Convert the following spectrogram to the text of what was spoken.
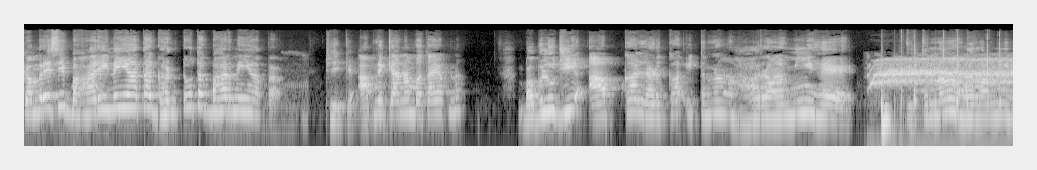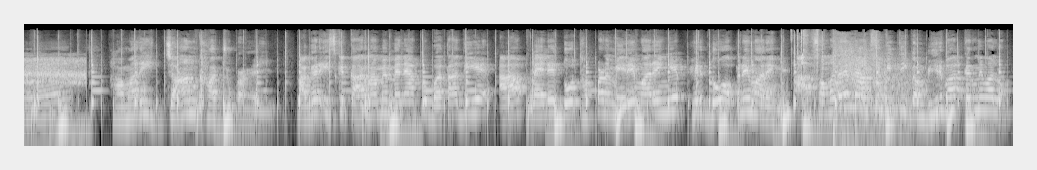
कमरे से बाहर ही नहीं आता घंटों तक बाहर नहीं आता। ठीक है आपने क्या नाम बताया अपना? बबलू जी आपका लड़का इतना हरामी है इतना हरामी है। हमारी जान खा चुका है। ये अगर इसके कारनामे मैंने आपको बता दिए, आप पहले दो थप्पड़ मेरे मारेंगे, फिर दो अपने मारेंगे। आप समझ रहे हैं मैं आपसे कितनी गंभीर बात करने वाला हूँ?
